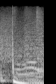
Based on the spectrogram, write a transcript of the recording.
Oh.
